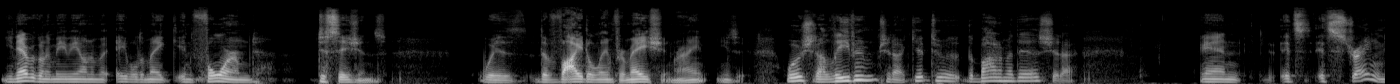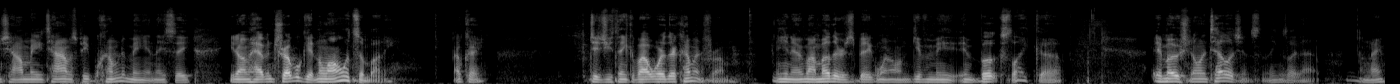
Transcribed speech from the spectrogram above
you're never going to be able to make informed decisions with the vital information, right? You say, well, should I leave him? Should I get to the bottom of this? Should I? And it's it's strange how many times people come to me and they say, you know, I'm having trouble getting along with somebody. Okay. Did you think about where they're coming from? You know, my mother's big one on giving me in books like uh, emotional intelligence and things like that. Okay.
